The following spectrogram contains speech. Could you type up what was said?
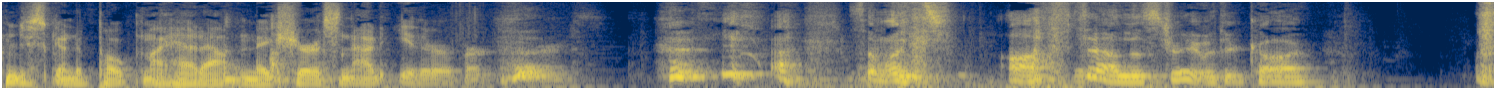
I'm just going to poke my head out and make sure it's not either of our cars. yeah, someone's off down the street with your car. Of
